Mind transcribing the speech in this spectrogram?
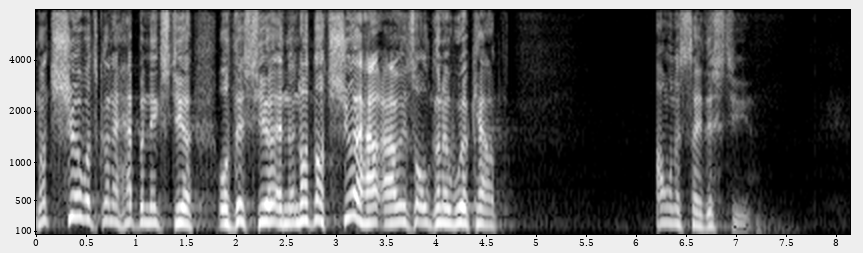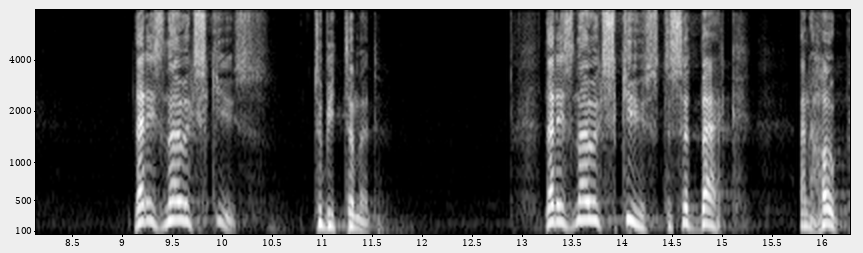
not sure what's going to happen next year or this year, and not, not sure how, how it's all going to work out. I want to say this to you. That is no excuse to be timid. That is no excuse to sit back and hope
